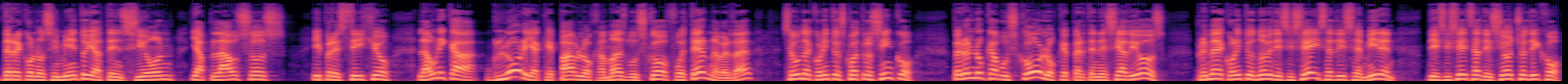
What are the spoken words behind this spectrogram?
de reconocimiento y atención y aplausos y prestigio. La única gloria que Pablo jamás buscó fue eterna, ¿verdad? Segunda de Corintios 4, 5. Pero él nunca buscó lo que pertenecía a Dios. Primera de Corintios 9, 16, él dice, miren, 16 al 18, él dijo,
